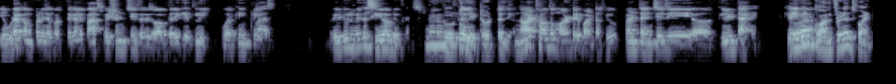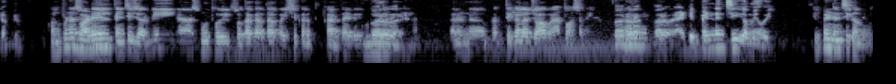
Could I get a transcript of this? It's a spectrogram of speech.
एवढ्या कंपनीच्या प्रत्येकाने पाच पेशंटची जरी जबाबदारी घेतली working class it will make a sea of difference totally totally not from the monetary point of view पण त्यांची जी गिल्ट आहे even confidence point of view confidence वाढेल त्यांची जर्नी स्मूथ होईल. स्वतः करता पैसे काढता येतील. बरोबर. कारण अं, प्रत्येकाला जॉब राहतो असं नाही. बरोबर बरोबर. आणि डिपेंडन्सी कमी होईल. डिपेंडन्सी कमी होईल.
